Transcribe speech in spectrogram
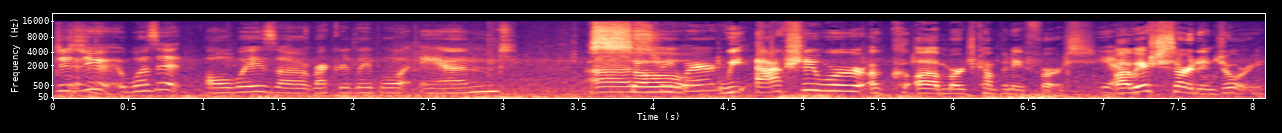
Did you? Was it always a record label and uh, so streetwear? we actually were a merch company first. Yeah. Uh, we actually started in jewelry,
